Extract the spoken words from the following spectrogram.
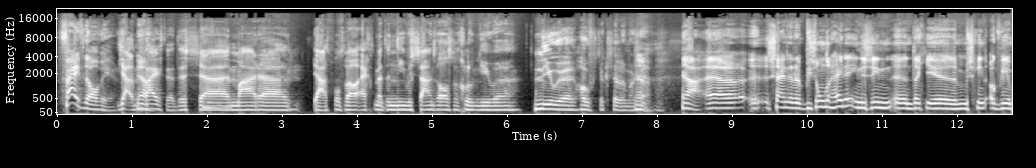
Vijfde alweer. Ja, de vijfde. Dus, maar ja, het voelt wel echt met een nieuwe sound wel als een gloednieuwe nieuwe hoofdstuk, zullen we maar Ja. zeggen. Ja, eh, zijn er bijzonderheden in de zin eh, dat je misschien ook weer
